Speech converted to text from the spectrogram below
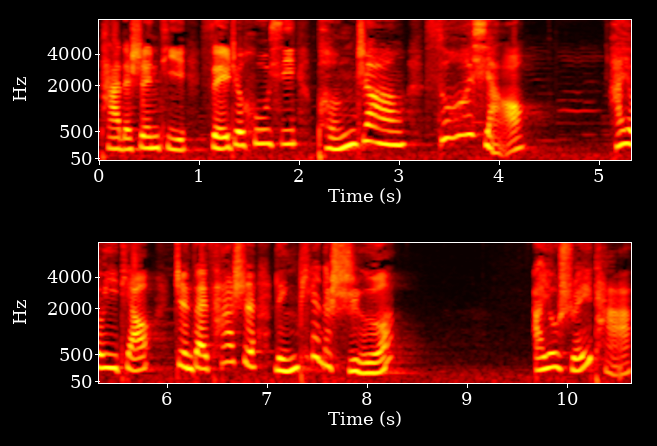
它的身体随着呼吸膨胀缩小，还有一条正在擦拭鳞片的蛇。而由水獭、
